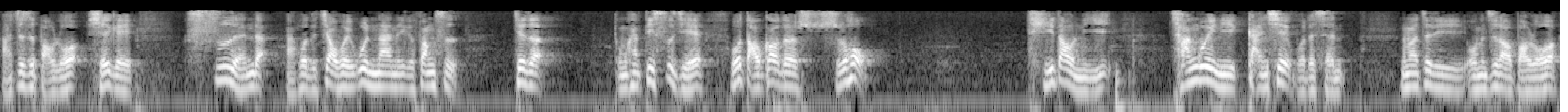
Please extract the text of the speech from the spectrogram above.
啊！这是保罗写给私人的啊，或者教会问安的一个方式。接着，我们看第四节，我祷告的时候提到你。常为你感谢我的神。那么这里我们知道保罗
